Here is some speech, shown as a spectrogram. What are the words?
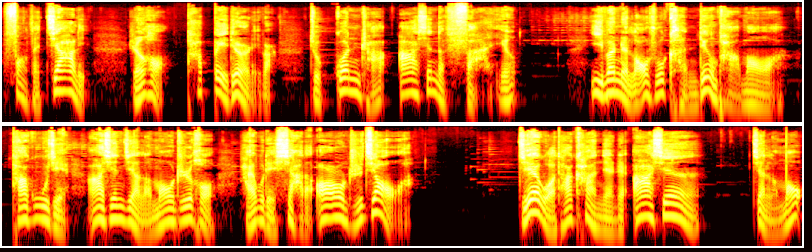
放在家里，然后他背地儿里边就观察阿仙的反应。一般这老鼠肯定怕猫啊，他估计阿仙见了猫之后，还不得吓得嗷嗷直叫啊？结果他看见这阿仙见了猫，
